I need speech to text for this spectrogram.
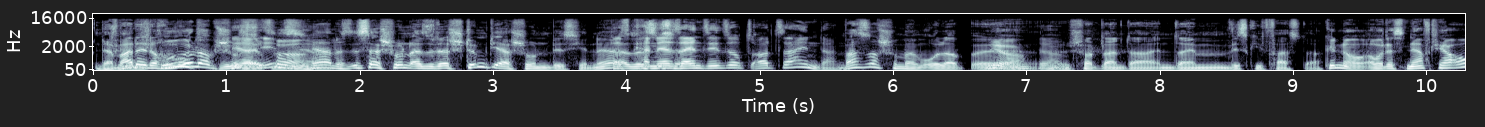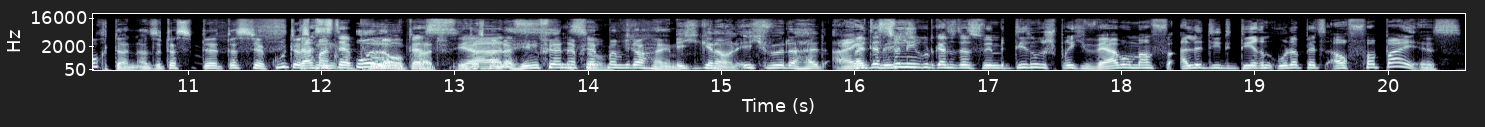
Da war der doch im gut. Urlaub schon. Ja, eben. ja, das ist ja schon, also das stimmt ja schon ein bisschen. Ne? Das also kann es ja sein Sehnsuchtsort sein dann. Warst doch schon beim Urlaub äh, Ja. in Schottland da, in seinem Whiskyfass da. Genau, aber das nervt ja auch dann. Also das, das ist ja gut, dass Das man ist der Urlaub Punkt, das- hat. ja, dass man da das hinfährt, dann fährt so. man wieder heim. Ich, genau, und ich würde halt Weil eigentlich. das finde ich gut, ganz, dass wir mit diesem Gespräch Werbung machen für alle, die deren Urlaub jetzt auch vorbei ist.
